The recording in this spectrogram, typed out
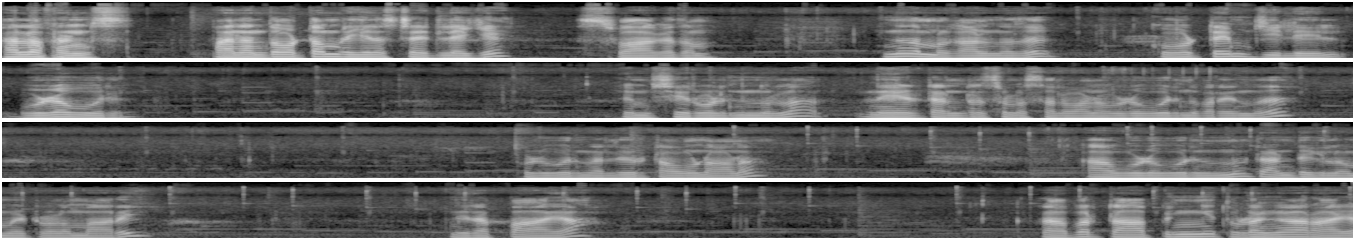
ഹലോ ഫ്രണ്ട്സ് പനന്തോട്ടം റിയൽ എസ്റ്റേറ്റിലേക്ക് സ്വാഗതം. ഇന്ന് നമ്മൾ കാണുന്നത് കോട്ടയം ജില്ലയിൽ ഉഴവൂർ എം സി റോഡിൽ നിന്നുള്ള നേരിട്ട് അഡ്രസ് ഉള്ള സ്ഥലമാണ് ഉഴവൂർ എന്ന് പറയുന്നത്. ഉഴവൂർ നല്ലൊരു ടൗണാണ് ആ ഉഴവൂരിൽ നിന്നും രണ്ട് കിലോമീറ്ററോളം മാറി നിരപ്പായ റബ്ബർ ടാപ്പിംഗ് തുടങ്ങാറായ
